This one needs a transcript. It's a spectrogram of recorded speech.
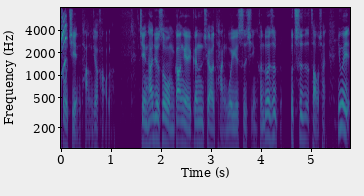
做减糖就好了。减糖就是说，我们刚刚也跟邱老师谈过一个事情，很多人是不吃早餐，因为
